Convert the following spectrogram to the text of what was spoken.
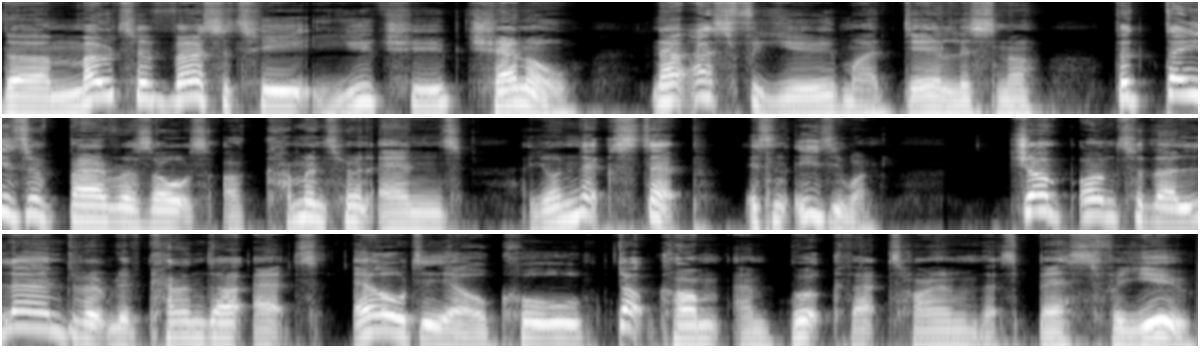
the Motiversity YouTube channel. Now, as for you, my dear listener, the days of bad results are coming to an end, and your next step is an easy one. Jump onto the Learn Live calendar at ldlcool.com and book that time that's best for you.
